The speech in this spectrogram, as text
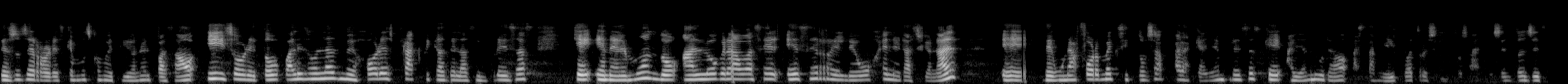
de esos errores que hemos cometido en el pasado y sobre todo cuáles son las mejores prácticas de las empresas que en el mundo han logrado hacer ese relevo generacional eh, de una forma exitosa para que haya empresas que hayan durado hasta 1400 años. Entonces,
